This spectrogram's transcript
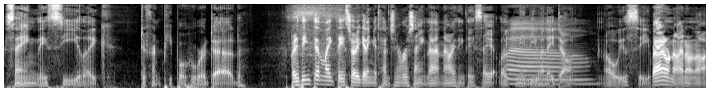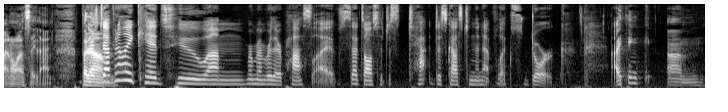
saying they see like different people who are dead. But I think then like they started getting attention for saying that. Now I think they say it like maybe when they don't always see. But I don't know. I don't know. I don't want to say that. But There's um, definitely kids who um, remember their past lives. That's also just ta- discussed in the Netflix dork. I think um,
